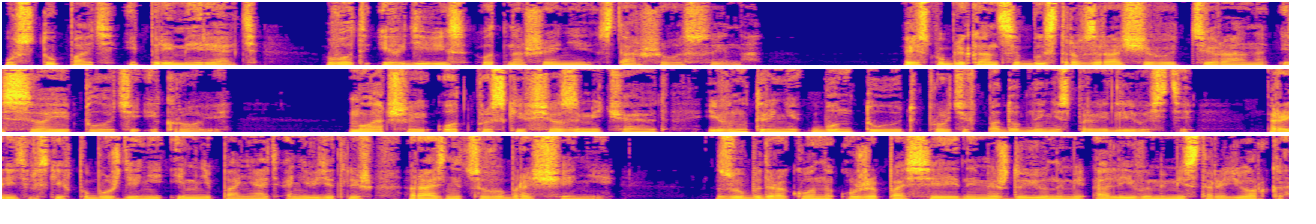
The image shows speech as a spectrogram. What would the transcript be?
«Уступать и примирять» — вот их девиз в отношении старшего сына. Республиканцы быстро взращивают тирана из своей плоти и крови — Младшие отпрыски все замечают и внутренне бунтуют против подобной несправедливости. Родительских побуждений им не понять, они видят лишь разницу в обращении. Зубы дракона уже посеяны между юными оливами мистера Йорка,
